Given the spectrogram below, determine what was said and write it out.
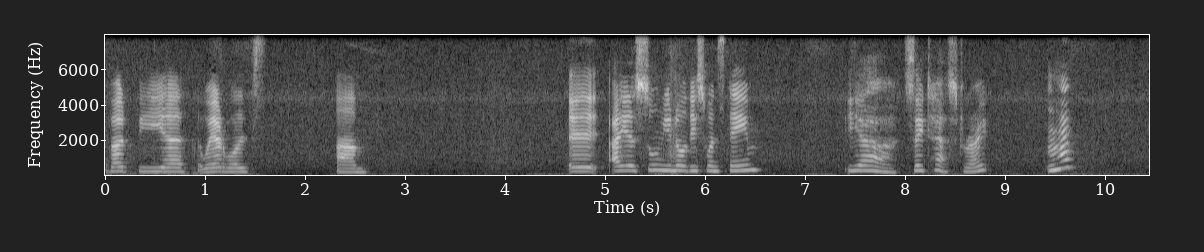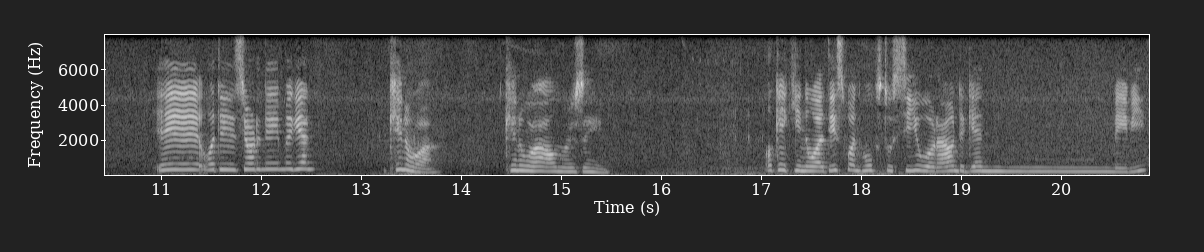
about the, uh, the werewolves. Um... Uh, I assume you know this one's name? Yeah, say test, right? Mm-hmm. Uh, what is your name again? Kinoa. Kinoa Almerzine. Okay, Kinoa, this one hopes to see you around again, maybe.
